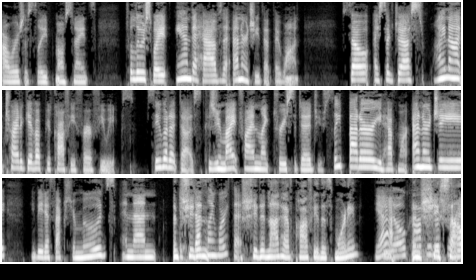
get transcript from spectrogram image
hours of sleep most nights to lose weight and to have the energy that they want. So I suggest why not try to give up your coffee for a few weeks? See what it does. Because you might find, like Teresa did, you sleep better, you have more energy, maybe it affects your moods, and then And it's she definitely didn't, worth it. She did not have coffee this morning. Yeah. No coffee And she this morning.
